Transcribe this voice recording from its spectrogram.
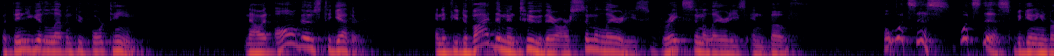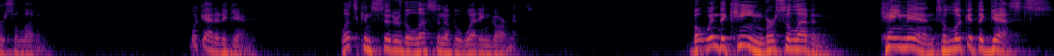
But then you get 11 through 14. Now, it all goes together. And if you divide them in two, there are similarities, great similarities in both. But what's this? What's this beginning in verse 11? Look at it again. Let's consider the lesson of the wedding garment. But when the king, verse 11, came in to look at the guests,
